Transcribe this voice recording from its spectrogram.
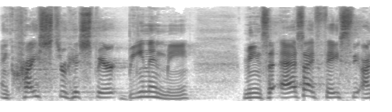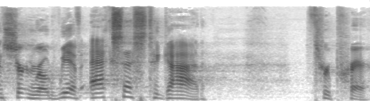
and Christ, through his Spirit being in me, means that as I face the uncertain road, we have access to God through prayer.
